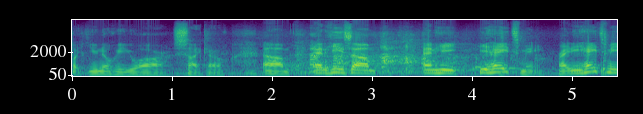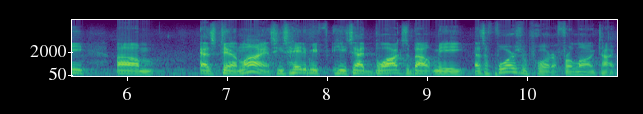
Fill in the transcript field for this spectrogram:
but you know who you are, psycho. Um, and he's um, and he he hates me, right? He hates me um, as Dan Lyons. He's hated me. He's had blogs about me as a Forbes reporter for a long time.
